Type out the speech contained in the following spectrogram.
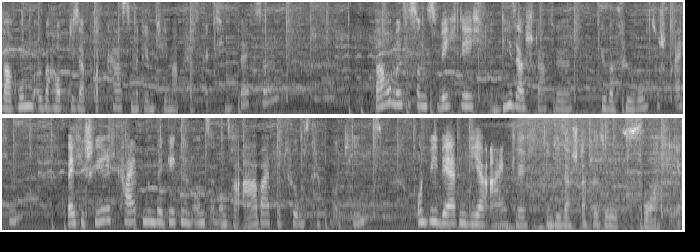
Warum überhaupt dieser Podcast mit dem Thema Perspektivwechsel? Warum ist es uns wichtig, in dieser Staffel über Führung zu sprechen? Welche Schwierigkeiten begegnen uns in unserer Arbeit mit Führungskräften und Teams? Und wie werden wir eigentlich in dieser Staffel so vorgehen?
